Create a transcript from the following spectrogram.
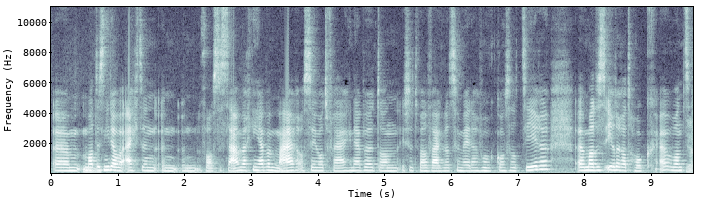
ehm, maar het is niet dat we echt een, een, een vaste samenwerking hebben, maar als zij wat vragen hebben, dan is het wel vaak dat ze mij daarvoor consulteren. Maar het is eerder ad hoc, hè, want Ja.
